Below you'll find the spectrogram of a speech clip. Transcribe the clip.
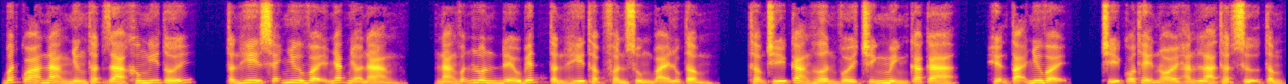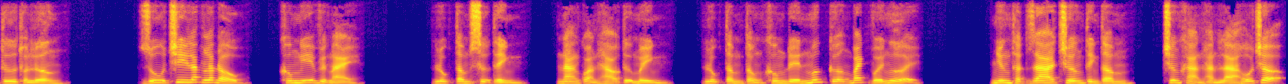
Bất quá nàng nhưng thật ra không nghĩ tới, Tần Hy sẽ như vậy nhắc nhở nàng, nàng vẫn luôn đều biết Tần Hy thập phần sùng bái lục tầm, thậm chí càng hơn với chính mình ca ca, hiện tại như vậy, chỉ có thể nói hắn là thật sự tâm tư thuần lương. Du Chi lắc lắc đầu, không nghĩ việc này. Lục tâm sự tình, nàng quản hảo tự mình, lục tâm tổng không đến mức cưỡng bách với người. Nhưng thật ra trương tình tâm, trương khản hẳn là hỗ trợ,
